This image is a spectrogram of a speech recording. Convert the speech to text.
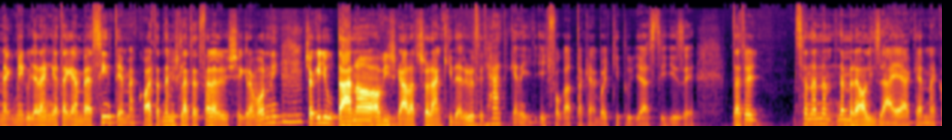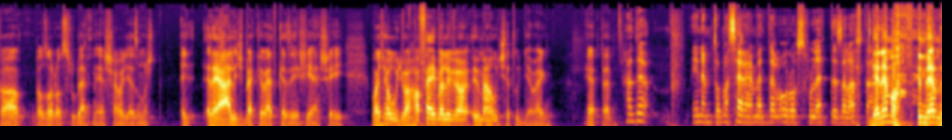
meg még ugye rengeteg ember szintén meghalt, tehát nem is lehetett felelősségre vonni, mm-hmm. csak így utána a vizsgálat során kiderült, hogy hát igen, így, így fogadtak ebbe, hogy ki tudja ezt így izé. Tehát, hogy szerintem nem, nem realizálják ennek a, az orosz ruletnél se, hogy ez most egy reális bekövetkezési esély. Vagy ha úgy van, ha fejbe lövő, ő már úgyse tudja meg. Érted? Hát de én nem tudom, a szerelmeddel orosz rulett ezzel aztán. De nem a, nem,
